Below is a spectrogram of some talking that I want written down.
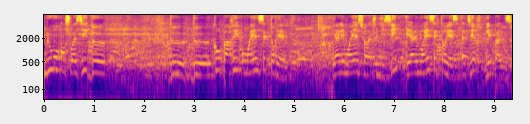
Nous, on choisit de, aux moyennes sectorielles. Il y a les moyennes sur la Tunisie et il y a les moyennes sectorielles, c'est-à-dire les pâtes.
